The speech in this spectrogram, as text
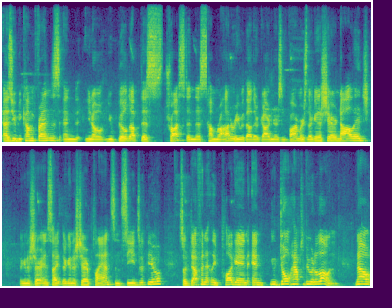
as you become friends and you know you build up this trust and this camaraderie with other gardeners and farmers, they're gonna share knowledge, they're gonna share insight, they're gonna share plants and seeds with you. So definitely plug in and you don't have to do it alone. Now,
